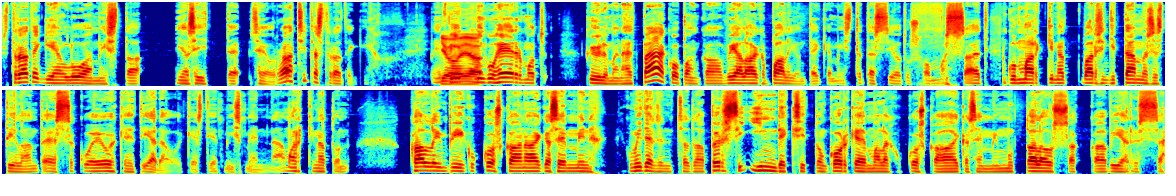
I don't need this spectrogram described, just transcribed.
strategian luomista ja sitten seuraat sitä strategiaa. Joo, ja- Niin kuin hermot kylmänä. Et pääkopankaan on vielä aika paljon tekemistä tässä sijoitushommassa. Et kun markkinat, varsinkin tämmöisessä tilanteessa, kun ei oikein tiedä oikeasti, että missä mennään. Markkinat on kalliimpia kuin koskaan aikaisemmin. Kun miten se nyt sataa? Pörssiindeksit on korkeammalla kuin koskaan aikaisemmin, mutta talous sakkaa vieressä.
